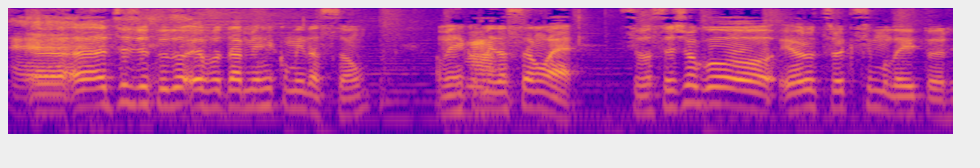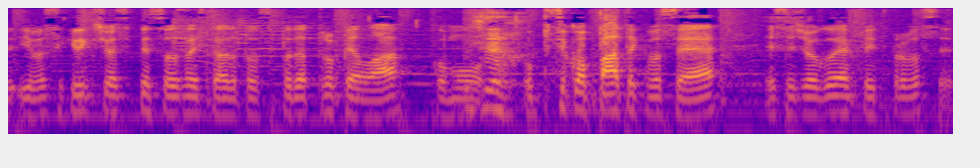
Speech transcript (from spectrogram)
É, Uh, antes de tudo, eu vou dar minha recomendação. A minha recomendação é: se você jogou Euro Truck Simulator e você queria que tivesse pessoas na estrada pra você poder atropelar, como o psicopata que você é, esse jogo é feito pra você.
